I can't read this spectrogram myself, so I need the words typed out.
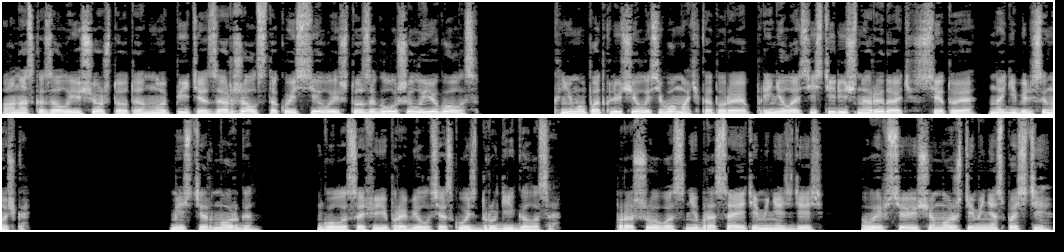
Она сказала еще что-то, но Питя заржал с такой силой, что заглушил ее голос. К нему подключилась его мать, которая принялась истерично рыдать, сетуя на гибель сыночка. «Мистер Морган», — голос Софии пробился сквозь другие голоса, — «прошу вас, не бросайте меня здесь. Вы все еще можете меня спасти».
